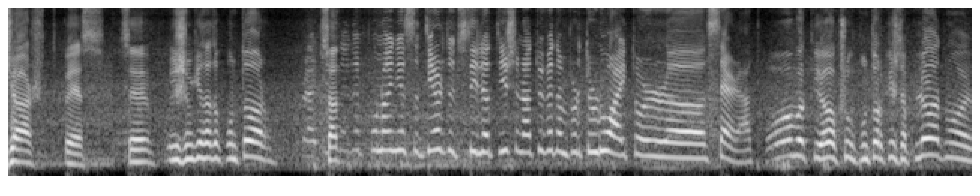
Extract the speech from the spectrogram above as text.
6 5 se ishim gjithë ato punëtorë Pra kishte edhe punonjës të tjerë të cilët ishin aty vetëm për të ruajtur serat. Po moj kjo, kështu punëtor kishte plot moj,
